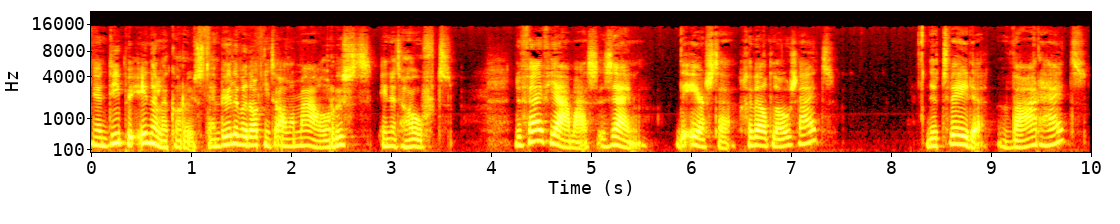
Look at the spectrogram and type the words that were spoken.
ja, diepe innerlijke rust. En willen we dat niet allemaal? Rust in het hoofd. De vijf yama's zijn de eerste geweldloosheid, de tweede waarheid,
